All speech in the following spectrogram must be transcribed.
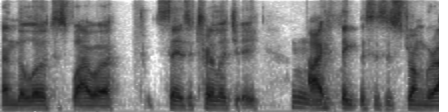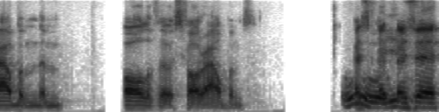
and the Lotus Flower, say as a trilogy, Hmm. I think this is a stronger album than all of those four albums as, Ooh, you- as a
